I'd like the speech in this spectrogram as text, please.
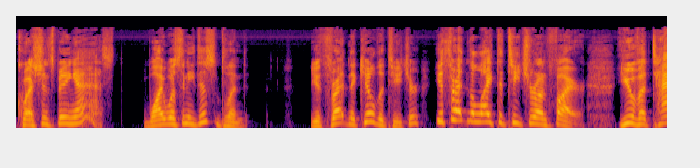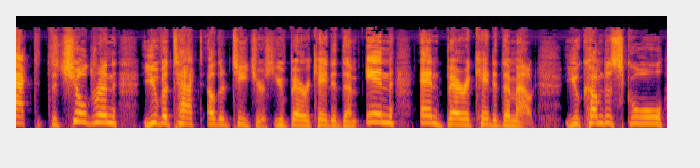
Questions being asked. Why wasn't he disciplined? You threatened to kill the teacher. You threatened to light the teacher on fire. You've attacked the children. You've attacked other teachers. You've barricaded them in and barricaded them out. You come to school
